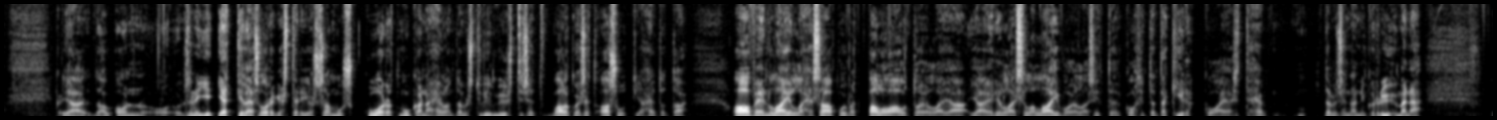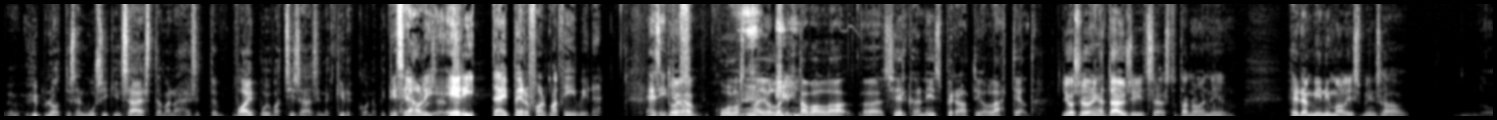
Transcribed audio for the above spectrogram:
ja on, on jättiläisorkesteri, jossa on mus, kuorot mukana, heillä on tämmöiset hyvin mystiset valkoiset asut ja he tota, Aaven lailla he saapuivat paloautoilla ja, ja erilaisilla laivoilla sitten kohti tätä kirkkoa. Ja sitten he tämmöisenä niin ryhmänä hypnoottisen musiikin säästämänä he sitten vaipuivat sisään sinne kirkkoon. Niin sehän oli erittäin performatiivinen esitys. Toihan kuulostaa jollakin tavalla Sirklen inspiraation lähteeltä. Joo, se on ihan täysin itse asiassa. Tota noin, niin heidän minimalisminsa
